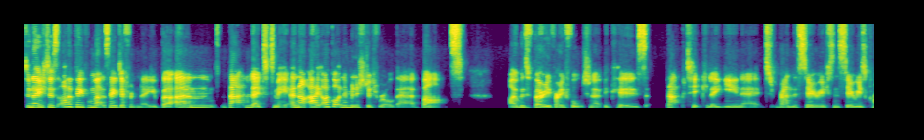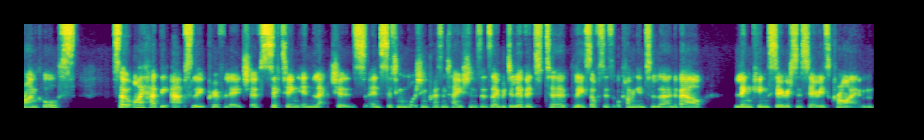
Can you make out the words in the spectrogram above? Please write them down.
tenacious. Other people might say differently, but um, that led to me. And I, I got an administrative role there, but I was very, very fortunate because that particular unit ran the serious and serious crime course. So I had the absolute privilege of sitting in lectures and sitting and watching presentations as they were delivered to police officers that were coming in to learn about linking serious and serious crime.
